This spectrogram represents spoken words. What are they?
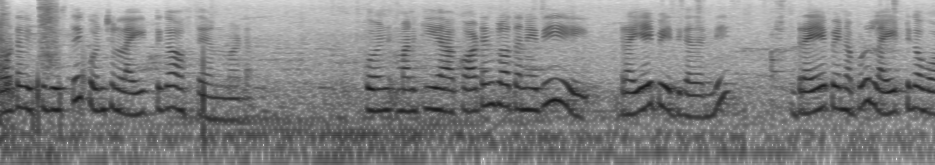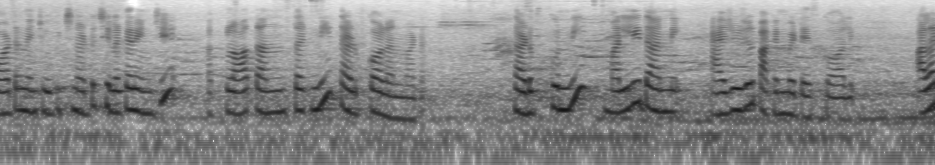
మూట విప్పి చూస్తే కొంచెం లైట్గా వస్తాయి అన్నమాట. కొన్ మనకి ఆ కాటన్ క్లాత్ అనేది డ్రై అయిపోయింది కదండి. డ్రై అయిపోయినప్పుడు లైట్గా వాటర్ నేను చూపించినట్టు చిలకరించి ఆ క్లాత్ అంతటిని తడుపుకోవాలన్నమాట. తడుపుకుని మళ్ళీ దాన్ని యాజ్ యూజువల్ పక్కన పెట్టేసుకోవాలి. అలా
